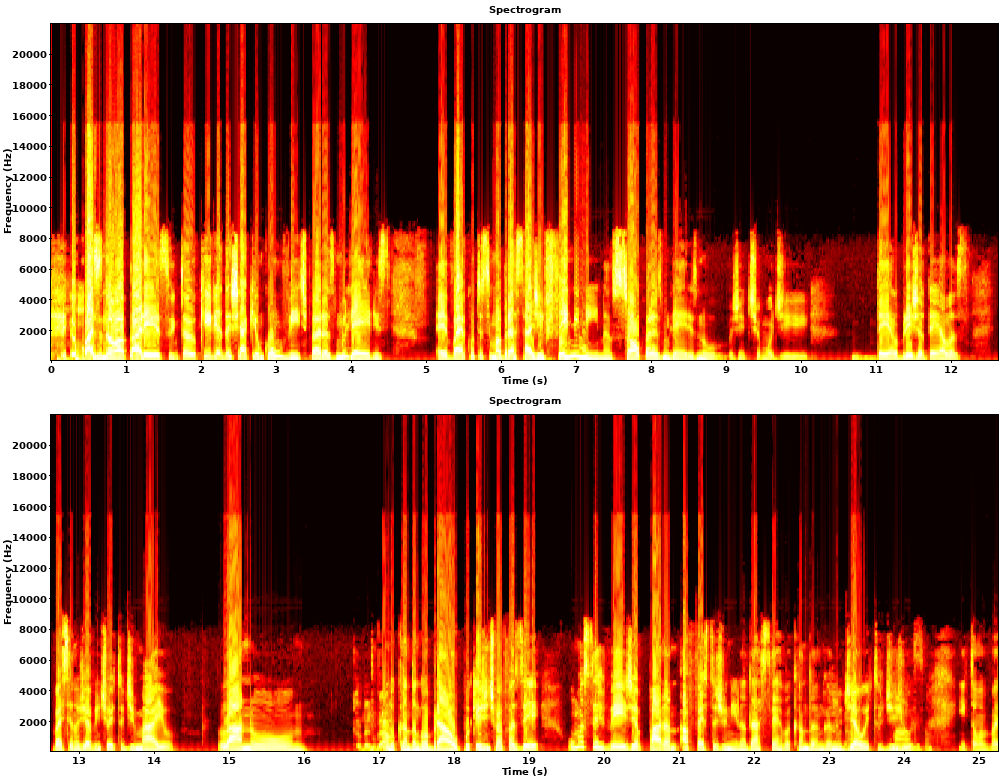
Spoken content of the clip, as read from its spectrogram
eu quase não apareço. Então eu queria deixar aqui um convite para as mulheres. É, vai acontecer uma abraçagem feminina só para as mulheres. No, a gente chamou de dela, breja delas. Vai ser no dia 28 de maio, lá no Candangobral? no Candangobral, porque a gente vai fazer uma cerveja para a festa junina da Serva Candanga Legal. no dia 8 de Nossa. julho. Então vai,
